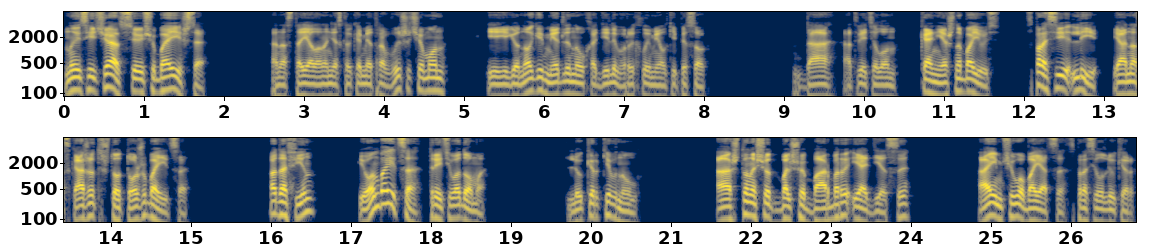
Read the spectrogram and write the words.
но и сейчас все еще боишься». Она стояла на несколько метров выше, чем он, и ее ноги медленно уходили в рыхлый мелкий песок. «Да», — ответил он, — «конечно боюсь. Спроси Ли, и она скажет, что тоже боится». «А дофин? И он боится третьего дома?» Люкер кивнул. «А что насчет Большой Барбары и Одессы?» «А им чего бояться?» — спросил Люкер.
